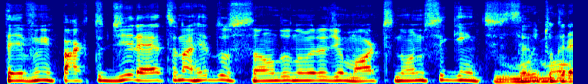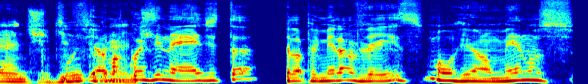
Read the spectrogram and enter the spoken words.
teve um impacto direto na redução do número de mortes no ano seguinte. Muito grande, Que muito é uma grande. coisa inédita. Pela primeira vez, morreram menos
